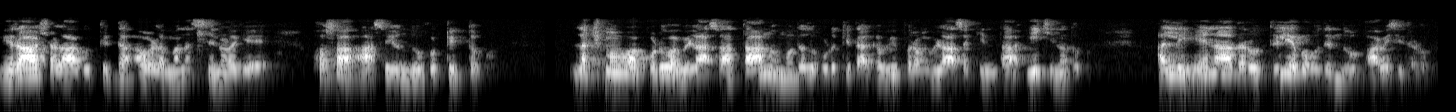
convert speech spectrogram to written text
ನಿರಾಶಳಾಗುತ್ತಿದ್ದ ಅವಳ ಮನಸ್ಸಿನೊಳಗೆ ಹೊಸ ಆಸೆಯೊಂದು ಹುಟ್ಟಿತ್ತು. ಲಕ್ಷ್ಮವ್ವ ಕೊಡುವ ವಿಳಾಸ ತಾನು ಮೊದಲು ಹುಡುಕಿದ ಗವಿಪುರಂ ವಿಳಾಸಕ್ಕಿಂತ ಈಚಿನದು. ಅಲ್ಲಿ ಏನಾದರೂ ತಿಳಿಯಬಹುದೆಂದು ಭಾವಿಸಿದಳು.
